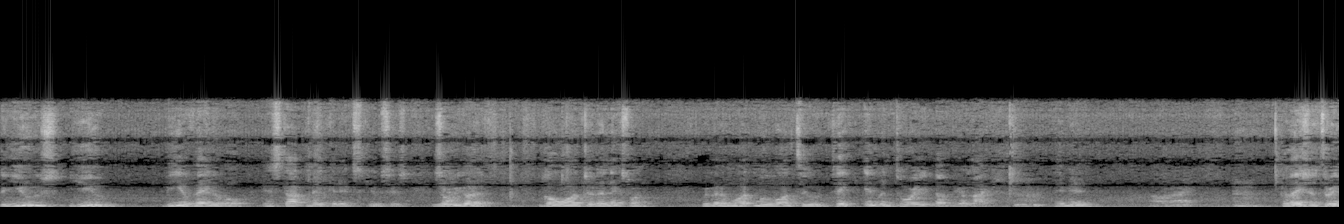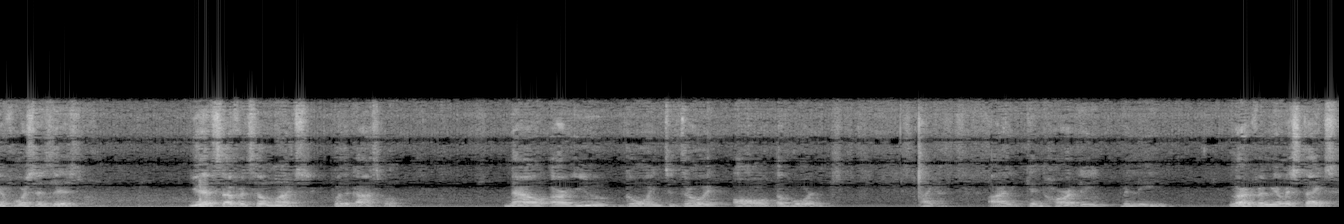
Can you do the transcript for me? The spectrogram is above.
to use you. Be available and stop making excuses. So Yeah. we're going to go on to the next one. We're going to move on to take inventory of your life. Mm. Amen. All right. Galatians 3 and 4 says this, You have suffered so much for the gospel. Now are you going to throw it all aboard? I, I can hardly believe. Learn from your mistakes.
